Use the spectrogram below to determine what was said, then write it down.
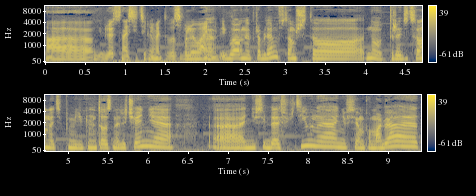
а, являются носителями этого заболевания. И главная проблема в том, что ну, традиционное типа медикаментозное лечение э, не всегда эффективное, не всем помогает,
